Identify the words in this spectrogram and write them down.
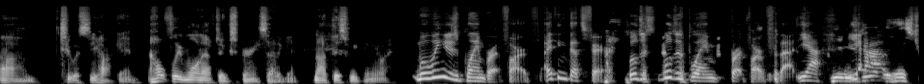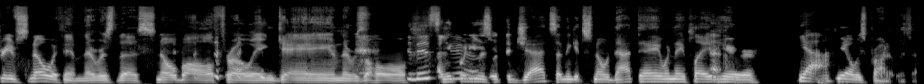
um, to a Seahawk game. Hopefully, we won't have to experience that again. Not this week, anyway. Well, we can just blame Brett Favre. I think that's fair. We'll just we'll just blame Brett Favre for that. Yeah, yeah. The history of snow with him. There was the snowball throwing game. There was the whole. I think true. when he was with the Jets, I think it snowed that day when they played uh, here. Yeah, he always brought it with him.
